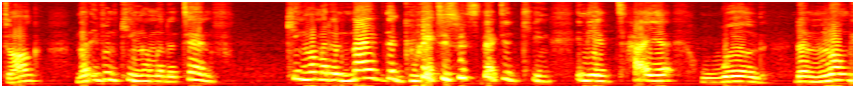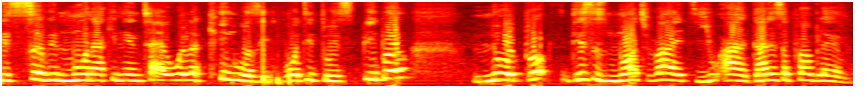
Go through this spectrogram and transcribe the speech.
dog, not even King Rama the tenth. King Rama the ninth, the greatest respected king in the entire world, the longest serving monarch in the entire world. A king was devoted to his people. No, bro, this is not right. You are, that is a problem.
